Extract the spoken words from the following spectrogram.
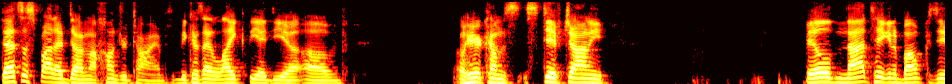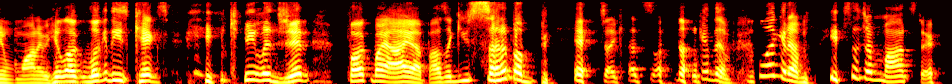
that's a spot I've done a hundred times because I like the idea of oh here comes stiff Johnny. Bill not taking a bump because he didn't want to. He look look at these kicks. He, he legit fucked my eye up. I was like, you son of a bitch. I got so look at them. Look at him. He's such a monster.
